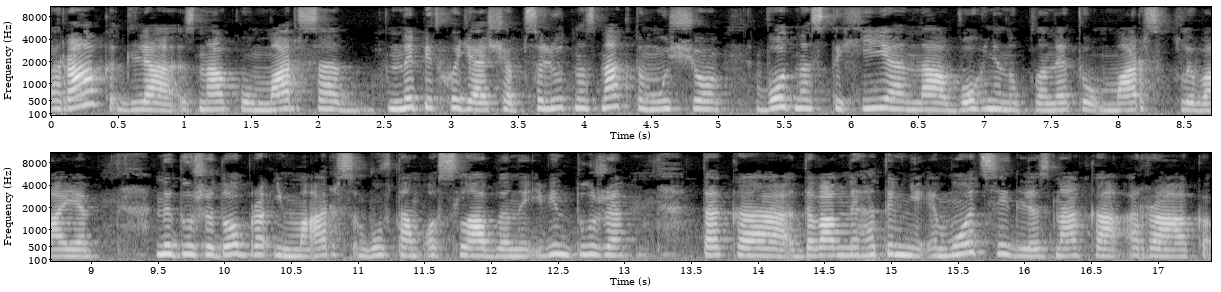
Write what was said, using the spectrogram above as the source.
рак для знаку Марса не підходящий абсолютно знак, тому що водна стихія на вогняну планету Марс впливає не дуже добре, і Марс був там ослаблений, і він дуже так е, давав негативні емоції для знака рак.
